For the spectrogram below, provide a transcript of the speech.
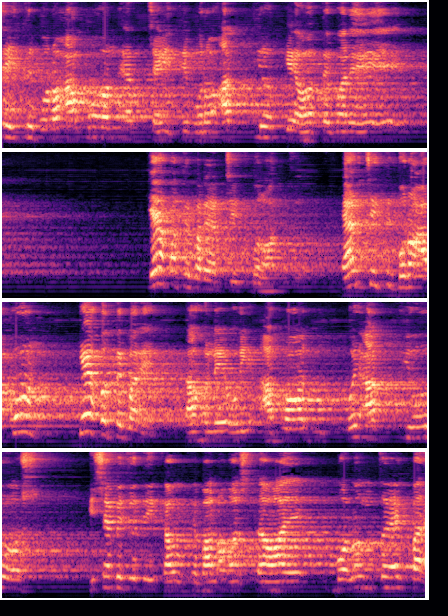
চাইতে বড় আপন, এর চাইতে বড় আত্মীয় কে হতে পারে। কে হতে পারে এর চাইতে বড় আত্মীয়? এর চাইতে বড় আপন কে হতে পারে? তাহলে ওই আপন, ওই আত্মীয় হিসাবে যদি কাউকে ভালোবাসতে হয়, বলুন তো একবার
